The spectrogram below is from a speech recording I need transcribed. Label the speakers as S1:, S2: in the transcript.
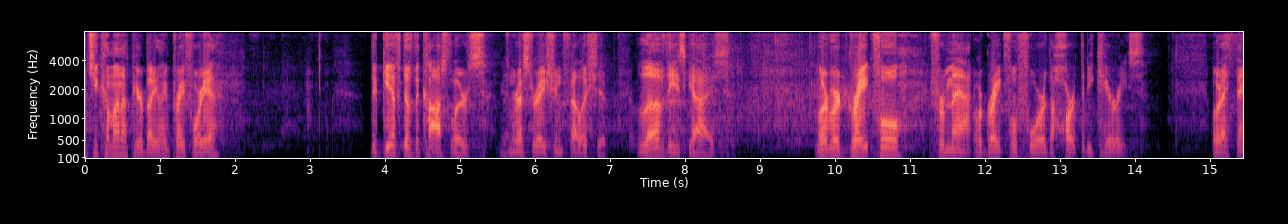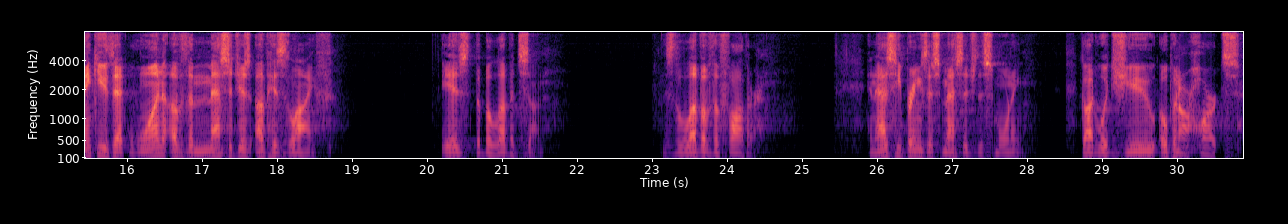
S1: don't you come on up here, buddy? Let me pray for you. The gift of the Costlers in Restoration Fellowship. Love these guys. Lord, we're grateful for Matt. We're grateful for the heart that he carries. Lord, I thank you that one of the messages of his life is the beloved Son, is the love of the Father. And as he brings this message this morning, God, would you open our hearts?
